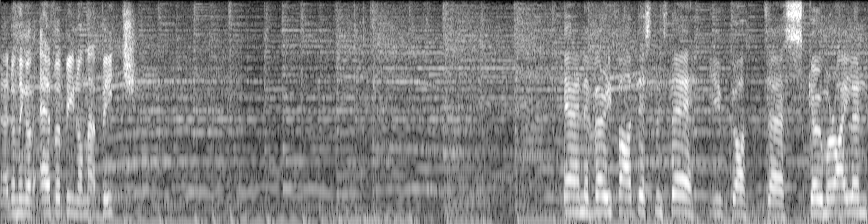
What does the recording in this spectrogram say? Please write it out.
I don't think I've ever been on that beach. Yeah, in the very far distance there, you've got uh, Skomer Island.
